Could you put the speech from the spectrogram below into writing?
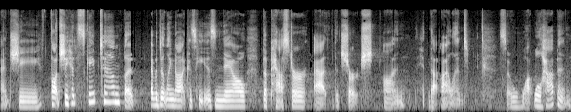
and she thought she had escaped him, but evidently not because he is now the pastor at the church on that island. So, what will happen?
